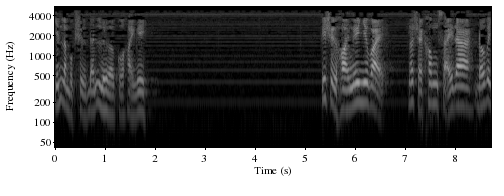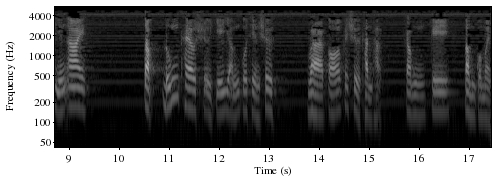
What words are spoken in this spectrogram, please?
chính là một sự đánh lừa của hoài nghi. Cái sự hoài nghi như vậy nó sẽ không xảy ra đối với những ai tập đúng theo sự chỉ dẫn của thiền sư và có cái sự thành thật trong cái tâm của mình.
